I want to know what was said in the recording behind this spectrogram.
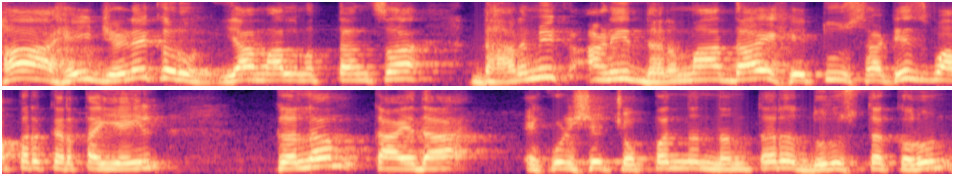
हा आहे. जेणेकरून या मालमत्तांचा धार्मिक आणि धर्मादाय हेतूसाठीच वापर करता येईल. कलम कायदा एकोणीसशे चोपन्न नंतर दुरुस्त करून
